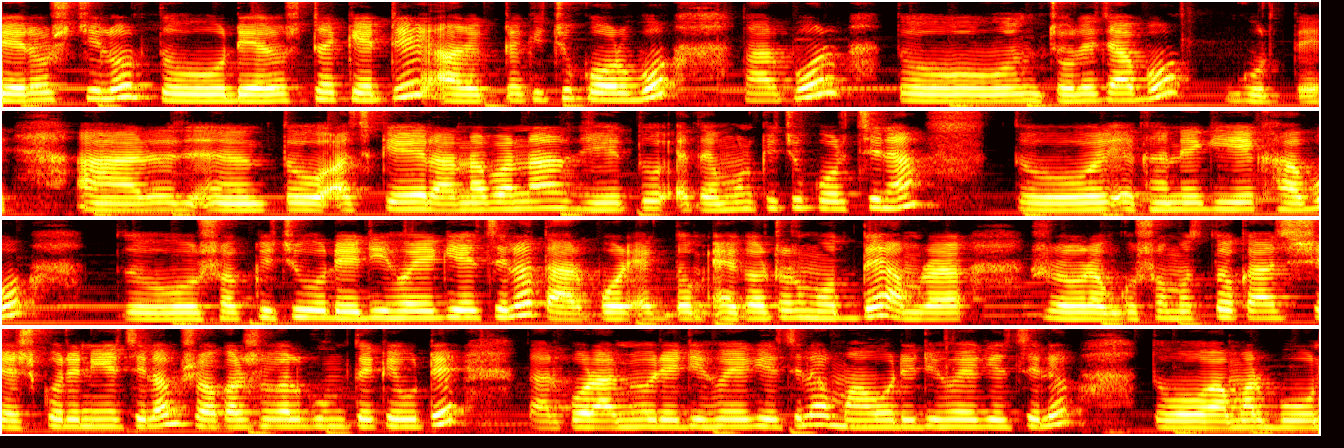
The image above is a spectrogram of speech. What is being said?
ঢেঁড়স ছিল, তো ঢেঁড়সটা কেটে আর একটা কিছু করব। তারপর তো চলে যাব ঘুরতে। আর তো আজকে রান্নাবান্নার যেহেতু তেমন কিছু করছি না, তো এখানে গিয়ে খাব। তো সব কিছু রেডি হয়ে গিয়েছিল। তারপর একদম এগারোটার মধ্যে আমরা সমস্ত কাজ শেষ করে নিয়েছিলাম। সকাল সকাল ঘুম থেকে উঠে তারপর আমিও রেডি হয়ে গিয়েছিলাম, মাও রেডি হয়ে গিয়েছিল। তো আমার বোন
